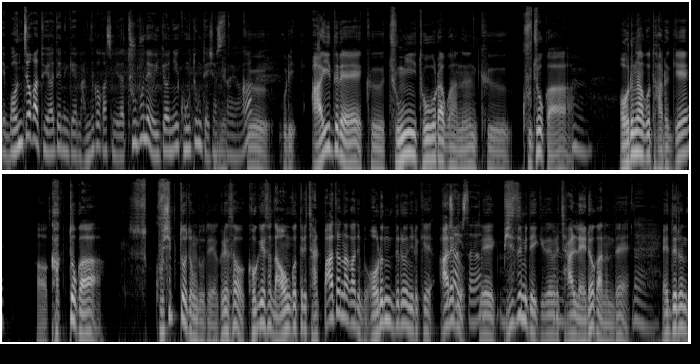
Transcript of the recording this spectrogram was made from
예, 먼저가 돼야 되는 게 맞는 것 같습니다. 두 분의 의견이 공통되셨어요. 그 우리 아이들의 그 중이도라고 하는 그 구조가 음. 어른하고 다르게 어, 각도가 90도 정도 돼요. 그래서 거기에서 나온 것들이 잘 빠져나가지 뭐 어른들은 이렇게 아래로? 네, 음. 비스듬히 돼 있기 때문에 음. 잘 내려가는데 네. 애들은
